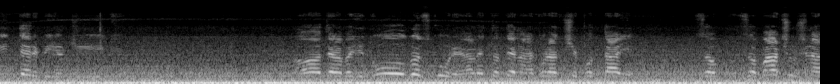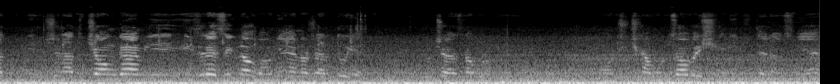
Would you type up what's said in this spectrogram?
Interbildzik. O, teraz będzie długo z góry, ale to ten akurat się poddaje. Zob- Zobaczył, że, nad, że nadciągam i, i zrezygnował. Nie no, żartuję. Tu trzeba znowu włączyć hamulcowe silniki teraz, nie?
